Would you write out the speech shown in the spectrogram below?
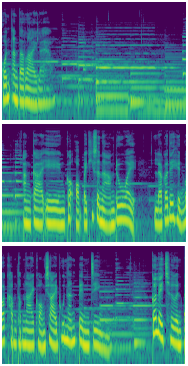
พ้นอันตรายแล้ว อังกาเองก็ออกไปที่สนามด้วย แล้วก็ได้เห็นว่าคำทำนายของชายผู้นั้นเป็นจริง ก็เลยเชิญไป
